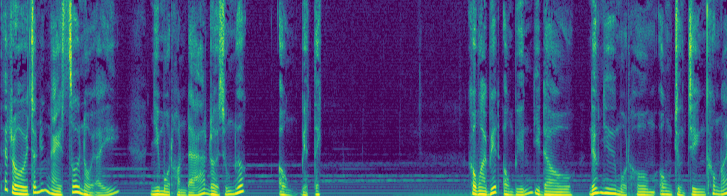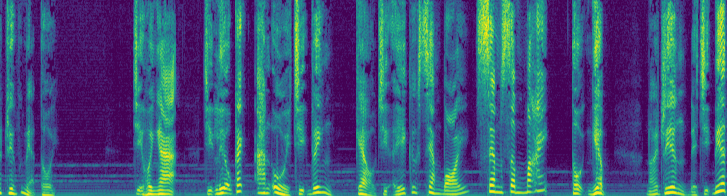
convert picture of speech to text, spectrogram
Thế rồi trong những ngày sôi nổi ấy, như một hòn đá rơi xuống nước, ông biệt tích. Không ai biết ông biến đi đâu nếu như một hôm ông Trường Trinh không nói riêng với mẹ tôi. Chị Huỳnh ạ, chị liệu cách an ủi chị Vinh, kẻo chị ấy cứ xem bói, xem sâm mãi, tội nghiệp. Nói riêng để chị biết,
